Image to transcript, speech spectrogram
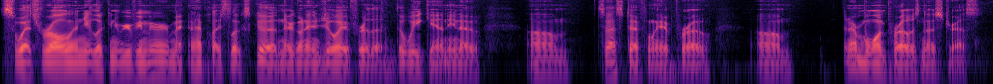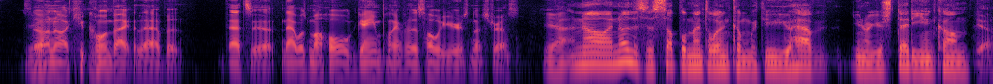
sweat's rolling, you look in your rearview mirror, man, that place looks good, and they're going to enjoy it for the, the weekend, you know. Um, so that's definitely a pro. Um, the number one pro is no stress. So I know I keep going back to that, but that's it. That was my whole game plan for this whole year is no stress. Yeah, no, I know this is supplemental income with you. You have, you know, your steady income Yeah.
